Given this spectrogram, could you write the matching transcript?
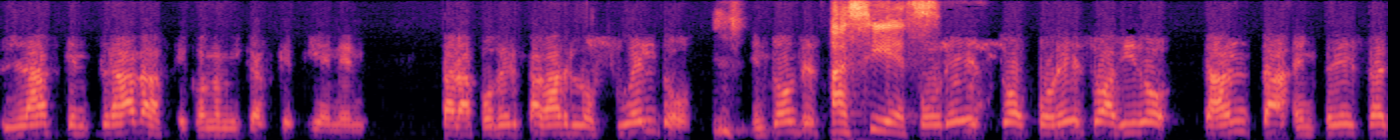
las entradas económicas que tienen para poder pagar los sueldos. Entonces, así es. Por eso, por eso ha habido tanta empresa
